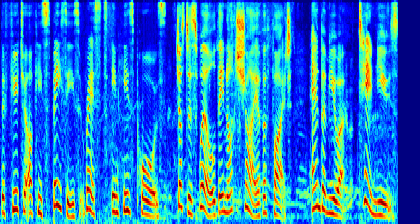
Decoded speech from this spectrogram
The future of his species rests in his paws. Just as well, they're not shy of a fight. Amber Muir, 10 News.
